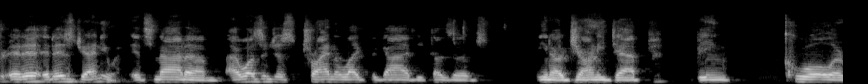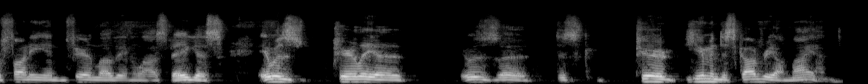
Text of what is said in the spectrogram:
it, it is genuine. It's not um I wasn't just trying to like the guy because of you know Johnny Depp being cool or funny in Fear and Loathing in Las Vegas. It was purely a, it was a just pure human discovery on my end.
